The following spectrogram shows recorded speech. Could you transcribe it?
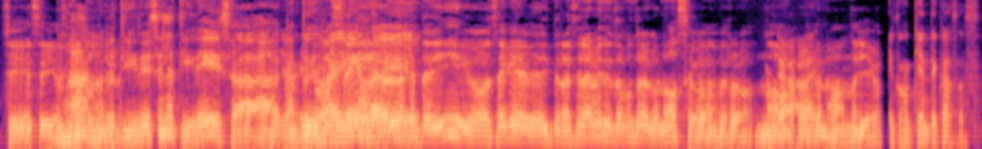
Sí, sí, yo soy Ah, no, la tigresa es la tigresa. Cantó Israel. es lo que te digo. Sé que internacionalmente todo el mundo la conoce, pero no, creo que no, no llego. ¿Y con quién te casas?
